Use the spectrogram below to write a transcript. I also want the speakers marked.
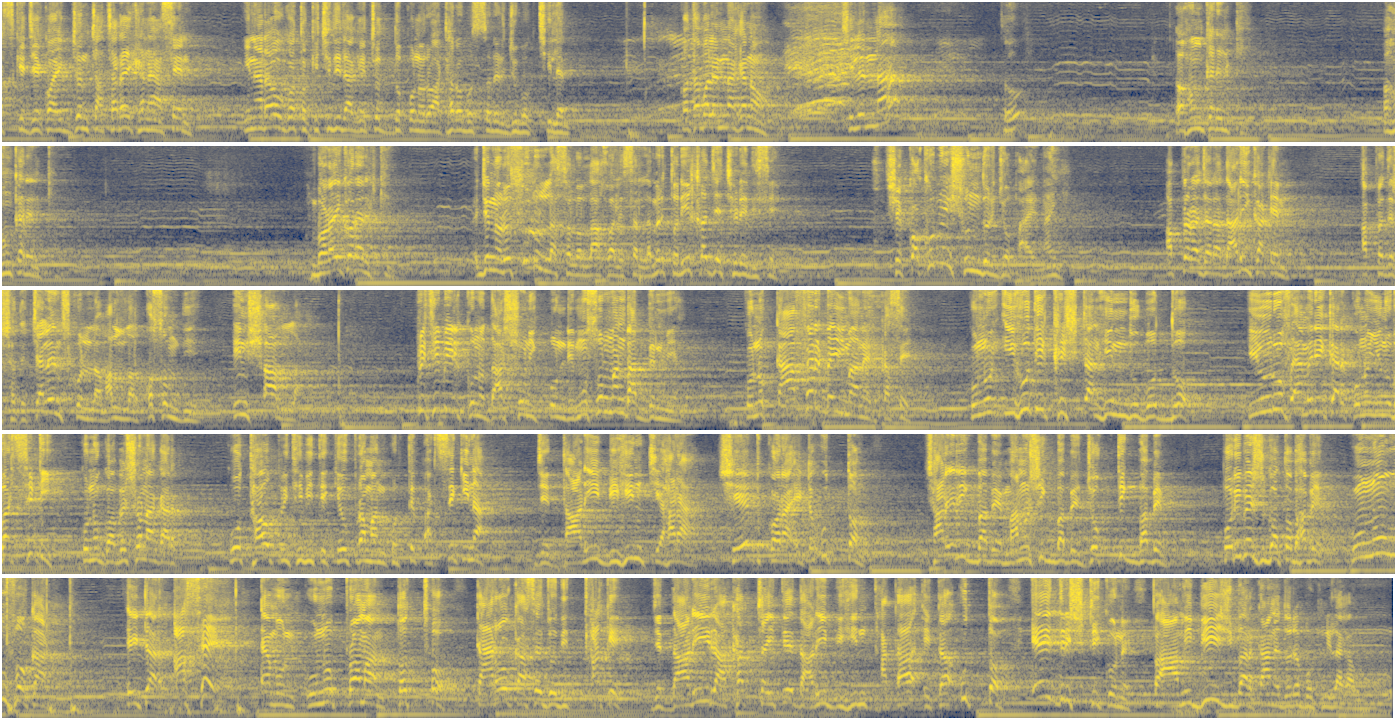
Speaker 1: আজকে যে কয়েকজন চাচারা এখানে আছেন, ইনারাও গত কিছুদিন আগে চোদ্দ, পনেরো, আঠারো বছরের যুবক ছিলেন। কথা বলেন না কেন? ছিলেন না? তো অহংকারের কি? অহংকারের কি? বড়াই করার কি? এই জন্য রসুল্লাহ সাল্লাহ আলি সাল্লামের তরিকা যে ছেড়ে দিছে, সে কখনোই সৌন্দর্য পায় নাই। আপনারা যারা দাড়ি কাটেন আপনাদের সাথে চ্যালেঞ্জ করলাম আল্লাহর কসম দিয়ে, ইনশাআল্লাহ। পৃথিবীর কোনো দার্শনিক পণ্ডিত, মুসলমান বাদ দেন মিয়া। কোনো কাফের বেঈমানের কাছে, কোনো ইহুদি খ্রিস্টান, হিন্দু, বৌদ্ধ, ইউরোপ, আমেরিকার কোনো ইউনিভার্সিটি, কোনো গবেষণাগার কোথাও পৃথিবীতে কেউ প্রমাণ করতে পারছে কিনা যে দাড়িবিহীন চেহারা শেভ করা এটা উত্তম। শারীরিকভাবে, মানসিকভাবে, যৌক্তিকভাবে, পরিবেশগতভাবে কোনো উপকার এইটার আছে এমন কোনো প্রমাণ, তথ্য কারও কাছে যদি থাকে যে দাড়ি রাখার চাইতে দাড়িবিহীন থাকা এটা উত্তম। এই দৃষ্টিকোণে। তো আমি বিশ বার কানে ধরে বটনি লাগাবো।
